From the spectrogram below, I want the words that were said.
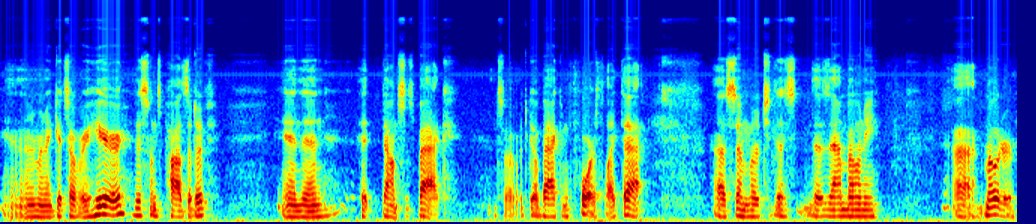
And then when it gets over here this one's positive. And then it bounces back. And so it would go back and forth like that uh, similar to this the Zamboni uh, motor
